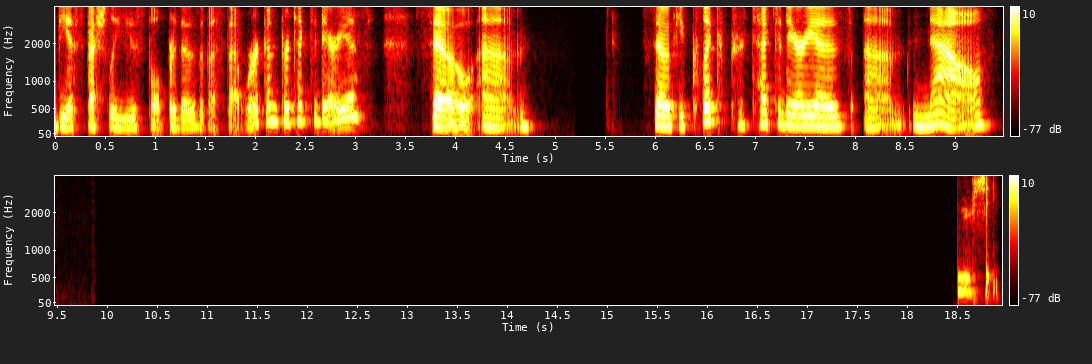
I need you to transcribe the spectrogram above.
be especially useful for those of us that work on protected areas. So, um, so if you click protected areas um, now, your shape.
